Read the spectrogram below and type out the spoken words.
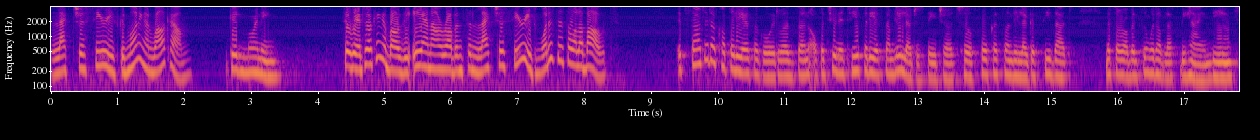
Lecture Series. Good morning and welcome. Good morning. So we're talking about the A.N.R. Robinson Lecture Series. What is this all about? It started a couple of years ago. It was an opportunity for the Assembly Legislature to focus on the legacy that Mr. Robinson would have left behind, being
